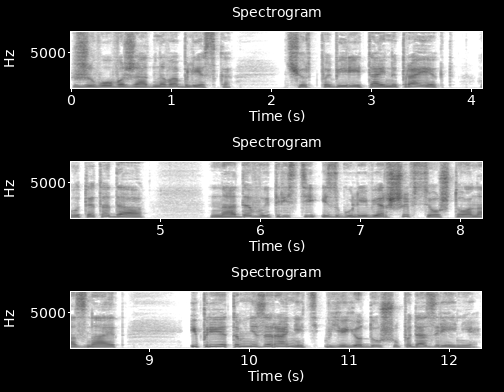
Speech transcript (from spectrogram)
живого жадного блеска. Черт побери, тайный проект. Вот это да. Надо вытрясти из Гулливерши все, что она знает, и при этом не заронить в ее душу подозрения.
